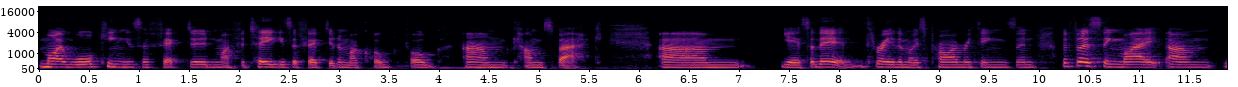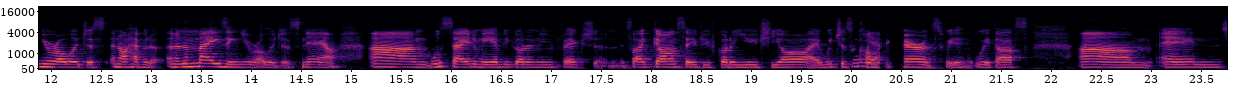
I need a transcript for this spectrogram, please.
my walking is affected my fatigue is affected and my cog fog um, comes back. Um, yeah so they're three of the most primary things and the first thing my um, neurologist and i have an, an amazing neurologist now um, will say to me, "Have you got an infection?" It's like go and see if you've got a UTI, which is a common occurrence with with us. Um, and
